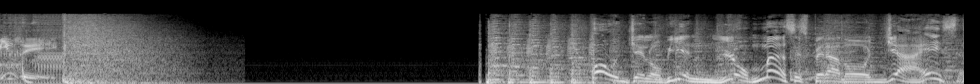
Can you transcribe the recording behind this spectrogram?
Music. Óyelo bien, lo más esperado ya es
